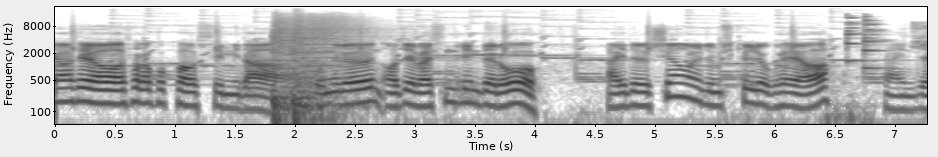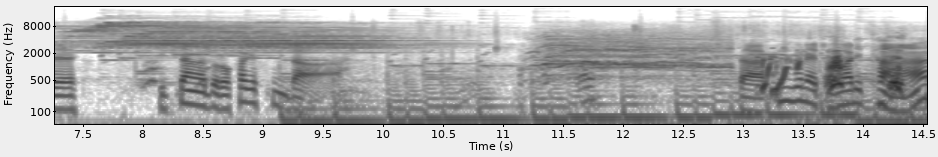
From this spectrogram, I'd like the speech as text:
안녕하세요. 설아포파우스입니다. 오늘은 어제 말씀드린 대로 아이들 수영을 좀 시키려고 해요. 자, 이제 입장하도록 하겠습니다. 자, 흥분의 동아리탕.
